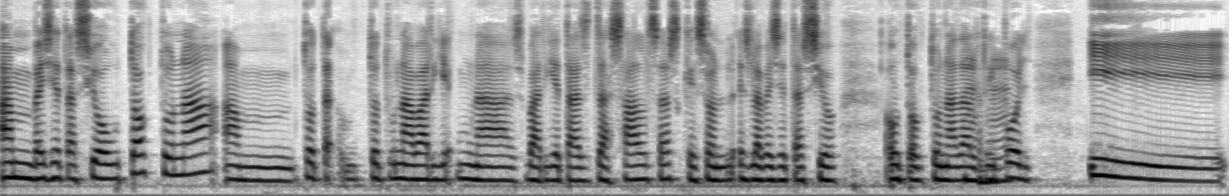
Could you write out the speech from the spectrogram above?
amb vegetació autòctona, amb tot, tot una vari, unes varietats de salses, que són, és la vegetació autòctona del Mhm. Ripoll, i,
